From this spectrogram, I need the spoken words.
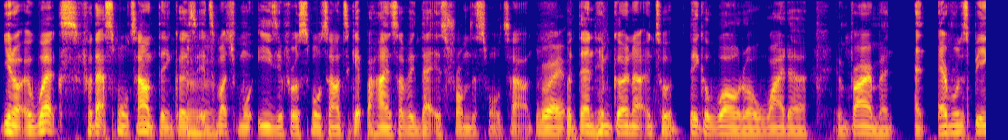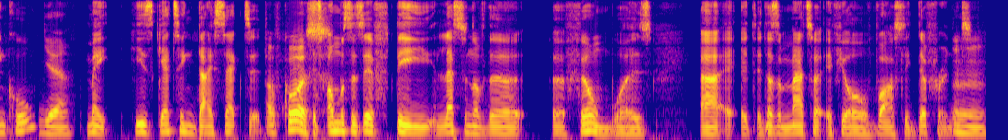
You know, it works for that small town thing because Mm-hmm. it's much more easier for a small town to get behind something that is from the small town. right, But then him going out into a bigger world or a wider environment and everyone's being cool, yeah. mate, he's getting dissected. Of course, It's almost as if the lesson of the uh, film was uh, it, it doesn't matter if you're vastly different, Mhm.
